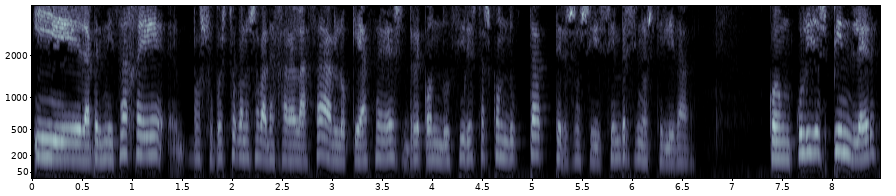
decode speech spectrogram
y el aprendizaje, por supuesto que no se va a dejar al azar, lo que hace es reconducir estas conductas, pero eso sí, siempre sin hostilidad. Concluye Spindler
